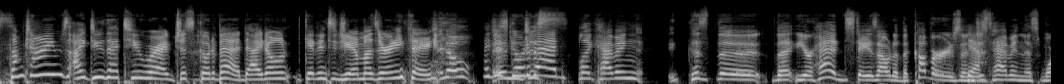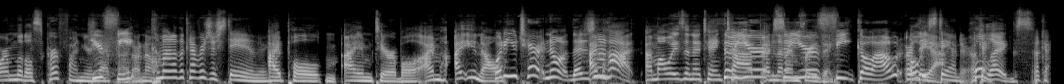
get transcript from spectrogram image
Sometimes I do that too, where I just go to bed. I don't get into jammas or anything. No, I just go to bed. Like having because the the your head stays out of the covers and Yeah. just having this warm little scarf on your your neck. I feet don't know. come out of the covers or stay in there? I pull. I am terrible. I'm. I you know. what do you tear? No, that is I'm not. hot. I'm always in a tank So top and then so I'm your freezing. feet go out or Oh, they yeah. stand there? Whole legs. Okay.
